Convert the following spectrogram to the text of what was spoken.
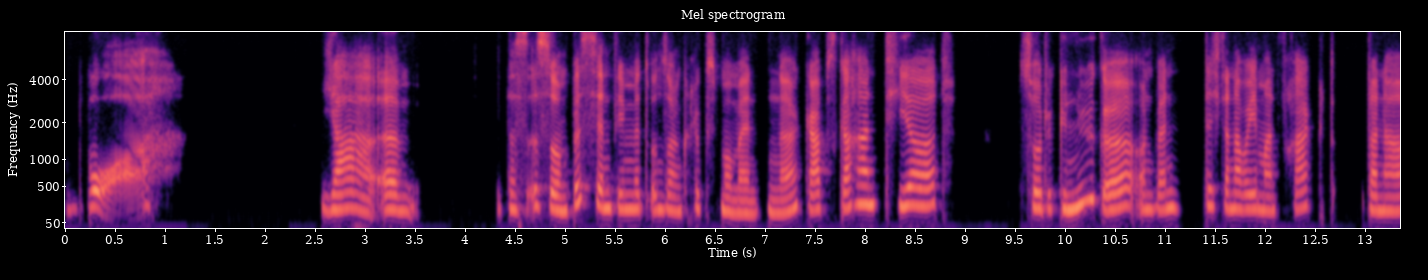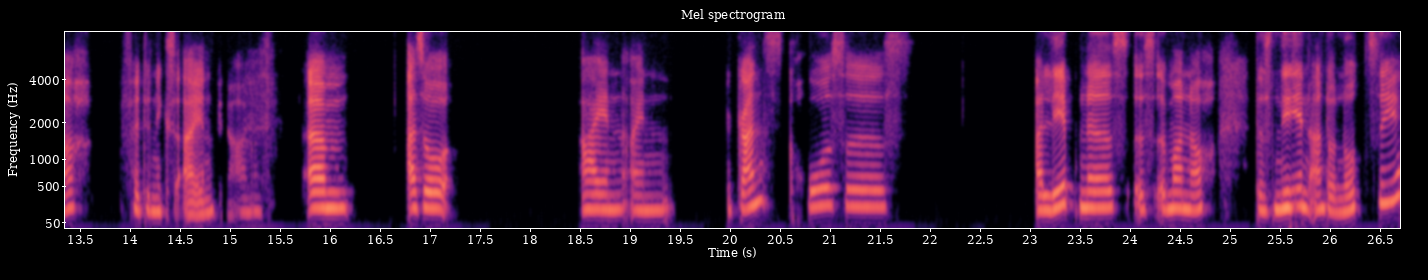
Boah. Ja, ähm, das ist so ein bisschen wie mit unseren Glücksmomenten, ne? Gab es garantiert zur Genüge und wenn dich dann aber jemand fragt danach, fällt dir nichts ein. Keine Ahnung. Ähm, also ein, ein ganz großes Erlebnis ist immer noch das Nähen an der Nordsee.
